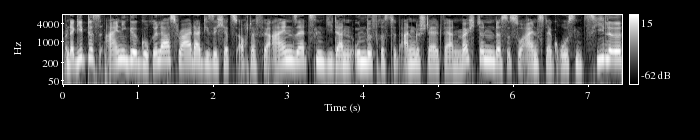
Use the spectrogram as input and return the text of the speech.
Und da gibt es einige Gorillas-Rider, die sich jetzt auch dafür einsetzen, die dann unbefristet angestellt werden möchten. Das ist so eins der großen Ziele,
